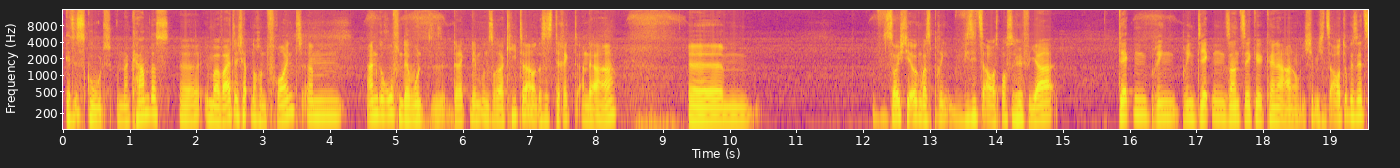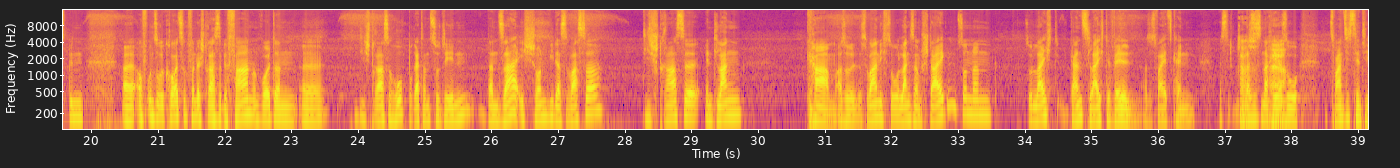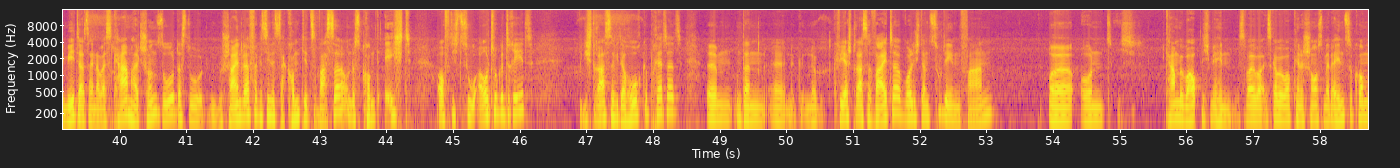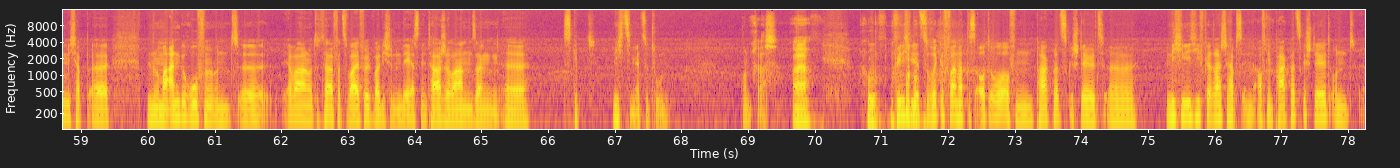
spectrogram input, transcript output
jetzt ist gut. Und dann kam das äh, immer weiter. Ich habe noch einen Freund ähm, angerufen, der wohnt direkt neben unserer Kita und das ist direkt an der A. Ähm, soll ich dir irgendwas bringen? Wie sieht's aus? Brauchst du Hilfe? Ja. Decken, bring, bring Decken, Sandsäcke, keine Ahnung. Ich habe mich ins Auto gesetzt, bin äh, auf unsere Kreuzung von der Straße gefahren und wollte dann äh, die Straße hochbrettern zu denen. Dann sah ich schon, wie das Wasser die Straße entlang kam. Also es war nicht so langsam steigend, sondern so leicht, ganz leichte Wellen. Also es war jetzt kein, das, lass es nachher ja. so 20 Zentimeter sein, aber es kam halt schon so, dass du Scheinwerfer gesehen hast, da kommt jetzt Wasser und es kommt echt auf dich zu. Auto gedreht, wie die Straße wieder hochgebrettert ähm, und dann äh, eine, eine Querstraße weiter wollte ich dann zu denen fahren äh, und ich kam überhaupt nicht mehr hin. Es, war über, es gab überhaupt keine Chance mehr, da hinzukommen. Ich habe äh, ihn nochmal angerufen und äh, er war nur total verzweifelt, weil die schon in der ersten Etage waren und sagen, äh, es gibt nichts mehr zu tun. Krass. Ah, ja. Puh. Bin ich wieder zurückgefahren, habe das Auto auf den Parkplatz gestellt, äh, nicht in die Tiefgarage, habe es auf den Parkplatz gestellt und äh,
